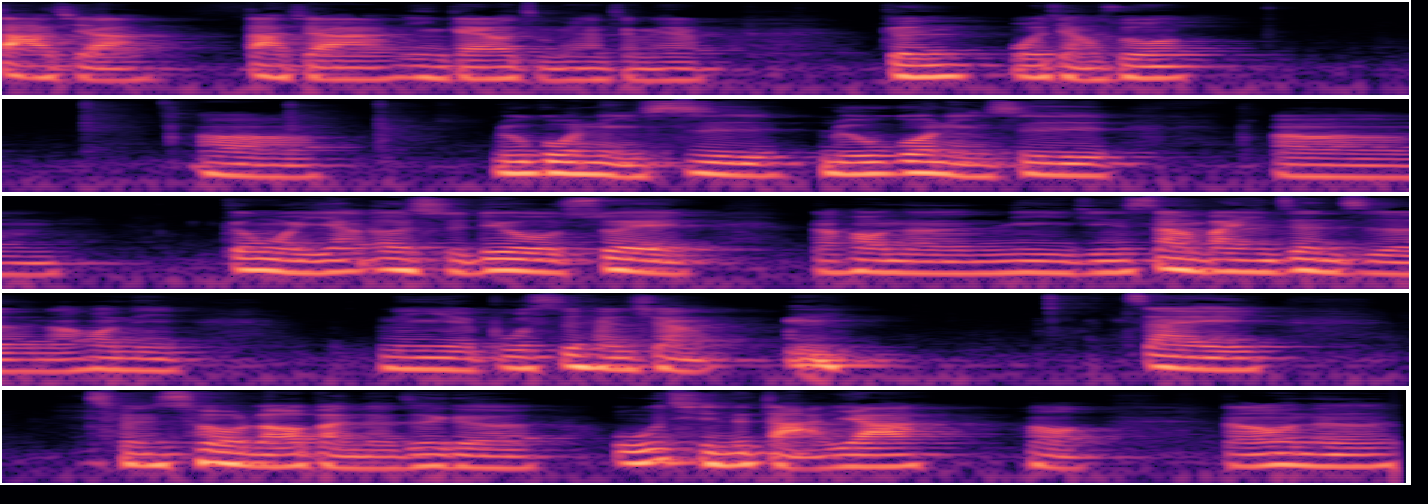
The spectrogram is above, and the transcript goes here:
大家。大家应该要怎么样？怎么样？跟我讲说，啊，如果你是，如果你是，嗯，跟我一样二十六岁，然后呢，你已经上班一阵子了，然后你，你也不是很想在承受老板的这个无情的打压，哦，然后呢，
